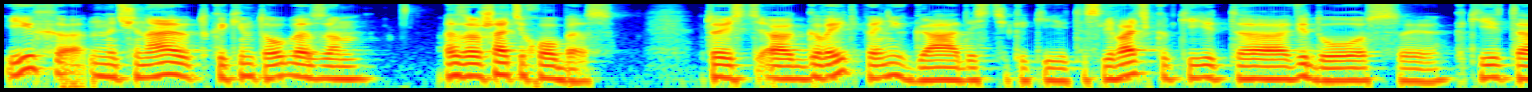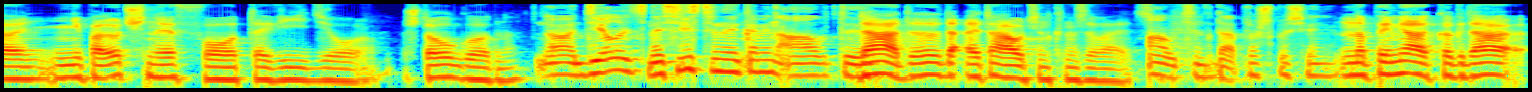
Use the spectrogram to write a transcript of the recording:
их начинают каким-то образом разрушать их образ то есть э, говорить про них гадости какие-то, сливать какие-то видосы, какие-то непорочные фото, видео, что угодно. А, делать насильственные каминг-ауты. Да, да, да, это аутинг называется. Аутинг, да, прошу прощения. Например, когда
